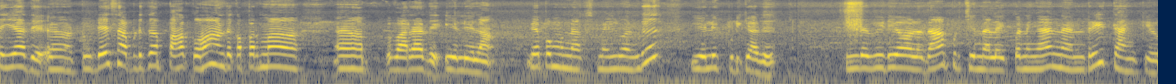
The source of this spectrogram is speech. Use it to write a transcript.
செய்யாது. டூ டேஸ் அப்படி தான் பார்க்கும். அதுக்கப்புறமா வராது எலிலாம் வேப்ப முன்னாக்கு ஸ்மெல் வந்து எலிக்கு பிடிக்காது. இந்த வீடியோவில் தான் பிடிச்சிருந்தா லைக் பண்ணுங்கள் நன்றி. தேங்க்யூ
